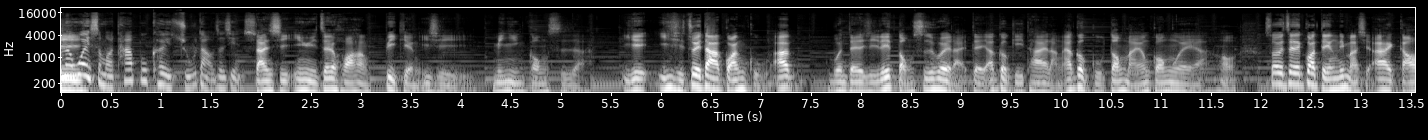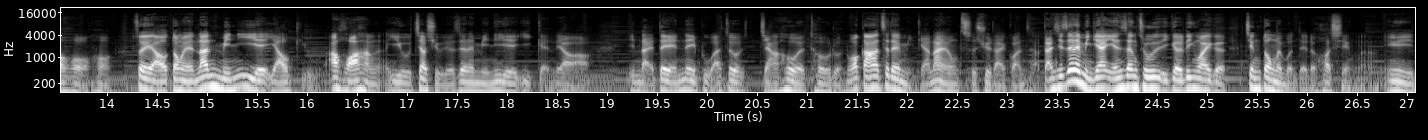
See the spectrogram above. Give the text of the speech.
那为什么他不可以主导这件事？但是因为这个华航毕竟一是民营公司啊，也一是最大关股啊。问题是你董事会内底，啊个其他人，啊个股东买用讲话啊，吼。所以这个决定你嘛是爱搞好吼。最后当然咱民意的要求，啊，华航有接受着这个民意的意见了后。因来对内部啊做加厚的讨论，我刚刚这个物件内容持续来观察，但是这个物件延伸出一个另外一个震动的问题的发现啊，因为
